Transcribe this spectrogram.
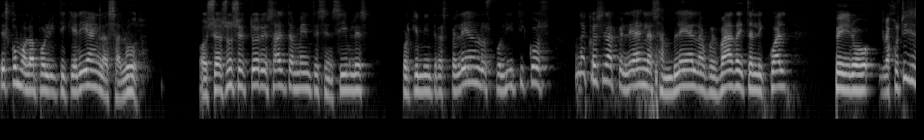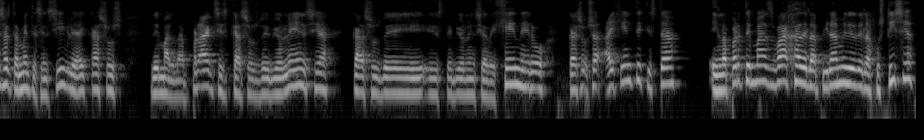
es como la politiquería en la salud. O sea, son sectores altamente sensibles porque mientras pelean los políticos, una cosa es la pelea en la asamblea, la huevada y tal y cual, pero la justicia es altamente sensible. Hay casos de mala praxis, casos de violencia, casos de este, violencia de género, casos, o sea, hay gente que está en la parte más baja de la pirámide de la justicia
